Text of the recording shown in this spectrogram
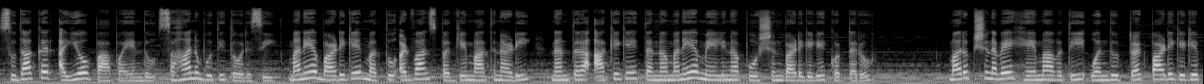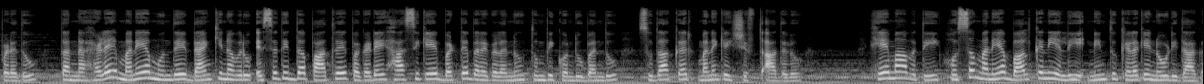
ಸುಧಾಕರ್, ಅಯ್ಯೋ ಪಾಪ ಎಂದು ಸಹಾನುಭೂತಿ ತೋರಿಸಿ, ಮನೆಯ ಬಾಡಿಗೆ ಮತ್ತು ಅಡ್ವಾನ್ಸ್ ಬಗ್ಗೆ ಮಾತನಾಡಿ, ನಂತರ ಆಕೆಗೆ ತನ್ನ ಮನೆಯ ಮೇಲಿನ ಪೋರ್ಷನ್ ಬಾಡಿಗೆಗೆ ಕೊಟ್ಟರು. ಮರುಕ್ಷಣವೇ ಹೇಮಾವತಿ ಒಂದು ಟ್ರಕ್ ಬಾಡಿಗೆಗೆ ಪಡೆದು, ತನ್ನ ಹಳೆ ಮನೆಯ ಮುಂದೆ ಬ್ಯಾಂಕಿನವರು ಎಸೆದಿದ್ದ ಪಾತ್ರೆ ಪಗಡೆ ಹಾಸಿಗೆ ಬಟ್ಟೆ ಬರೆಗಳನ್ನು ತುಂಬಿಕೊಂಡು ಬಂದು ಸುಧಾಕರ್ ಮನೆಗೆ ಶಿಫ್ಟ್ ಆದಳು. ಹೇಮಾವತಿ ಹೊಸ ಮನೆಯ ಬಾಲ್ಕನಿಯಲ್ಲಿ ನಿಂತು ಕೆಳಗೆ ನೋಡಿದಾಗ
